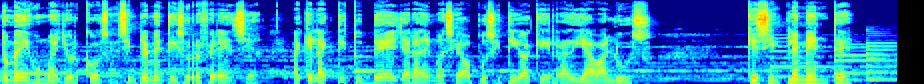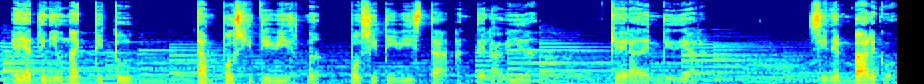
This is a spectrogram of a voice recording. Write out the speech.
No me dijo mayor cosa, simplemente hizo referencia a que la actitud de ella era demasiado positiva, que irradiaba luz, que simplemente ella tenía una actitud tan positivista ante la vida que era de envidiar. Sin embargo,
